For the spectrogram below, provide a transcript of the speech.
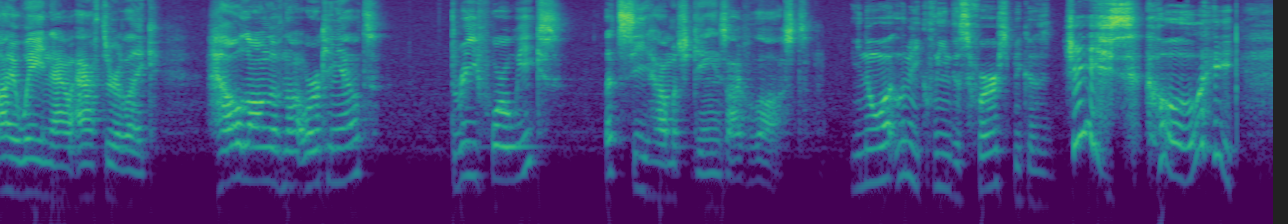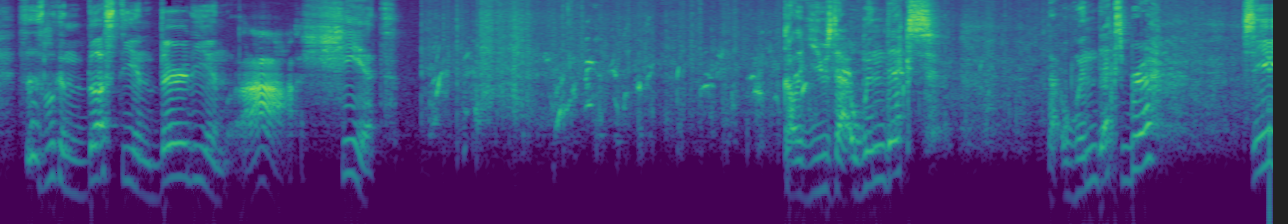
I weigh now after like how long of not working out? Three, four weeks? Let's see how much gains I've lost. You know what? Let me clean this first because jeez, holy, this is looking dusty and dirty and ah shit. Gotta use that Windex. That Windex, bruh. See,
